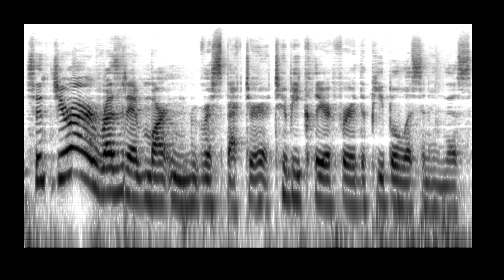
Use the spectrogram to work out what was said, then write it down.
since you're our resident Martin respecter, to be clear for the people listening this,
